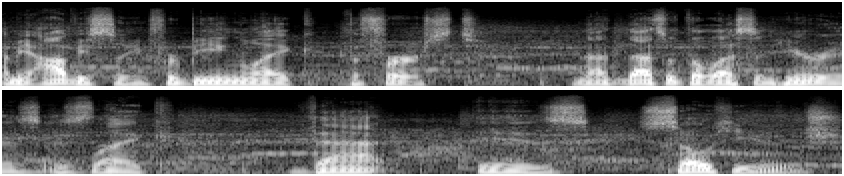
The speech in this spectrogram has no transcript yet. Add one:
I mean, obviously, for being like the first. And That that's what the lesson here is. Is like that is so huge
